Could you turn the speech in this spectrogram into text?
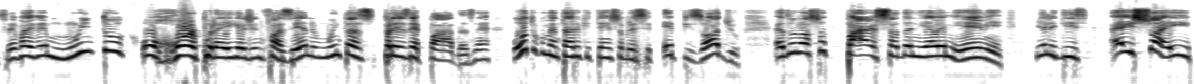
Você vai ver muito horror por aí que a gente fazendo muitas presepadas, né? Outro comentário que tem sobre esse episódio é do nosso parça Daniel MM. E ele diz: É isso aí,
